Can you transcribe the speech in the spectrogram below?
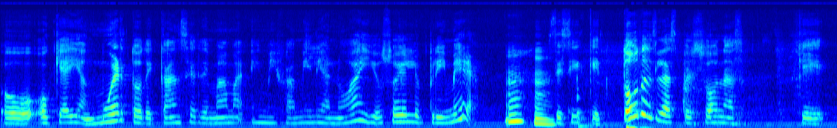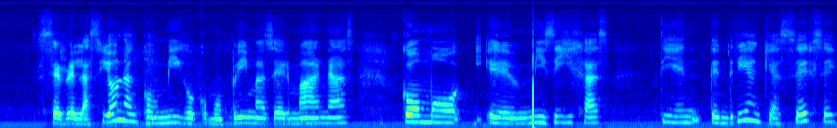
o, o, que hayan muerto de cáncer de mama, en mi familia no hay. Yo soy la primera. Es decir, que todas las personas que se relacionan conmigo como primas, hermanas, como eh, mis hijas, tendrían que hacerse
